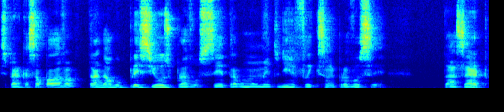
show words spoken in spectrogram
Espero que essa palavra traga algo precioso para você, traga um momento de reflexão para você. Tá certo?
